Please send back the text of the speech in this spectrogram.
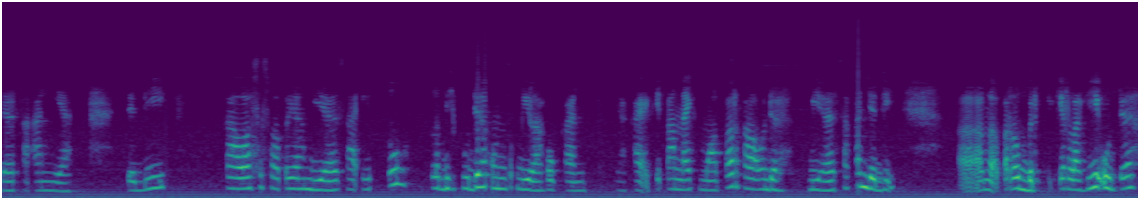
kebiasaan ya. Jadi kalau sesuatu yang biasa itu lebih mudah untuk dilakukan. Ya kayak kita naik motor kalau udah biasa kan jadi eh, nggak perlu berpikir lagi, udah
